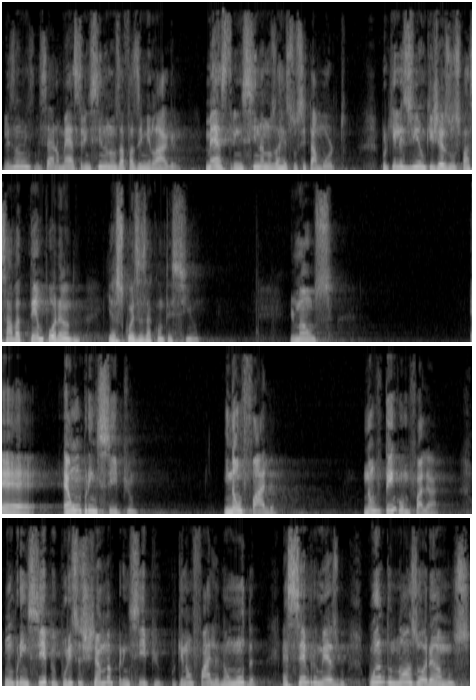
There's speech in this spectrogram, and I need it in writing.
Eles não disseram, Mestre, ensina-nos a fazer milagre. Mestre, ensina-nos a ressuscitar morto. Porque eles viam que Jesus passava tempo orando e as coisas aconteciam. Irmãos, é, é um princípio e não falha. Não tem como falhar. Um princípio, por isso se chama princípio, porque não falha, não muda. É sempre o mesmo. Quando nós oramos,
